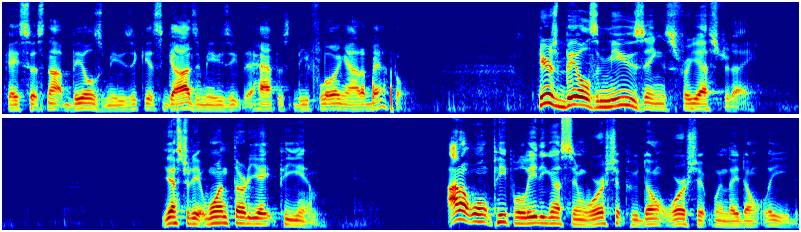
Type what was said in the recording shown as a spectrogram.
Okay, so it's not Bill's music, it's God's music that happens to be flowing out of Bethel. Here's Bill's musings for yesterday. Yesterday at 1:38 p.m. I don't want people leading us in worship who don't worship when they don't lead.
